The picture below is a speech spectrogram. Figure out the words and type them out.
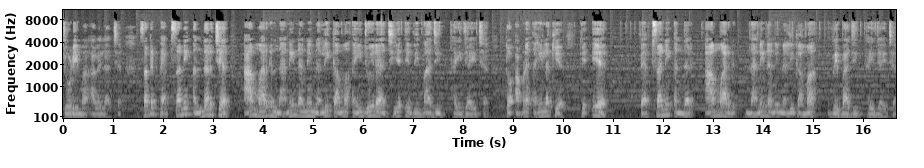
જોડીમાં આવેલા છે. સાથે ફેફસાની અંદર છે આ માર્ગ નાની નાની નલિકામાં અહીં જોઈ રહ્યા છીએ એ વિભાજિત થઈ જાય છે. તો આપણે અહીં લખીએ કે એ ફેફસાની અંદર આ માર્ગ નાની નાની નલિકામાં વિભાજિત થઈ જાય છે.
